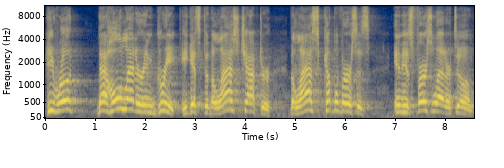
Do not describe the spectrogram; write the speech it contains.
he wrote that whole letter in Greek. He gets to the last chapter, the last couple verses in his first letter to them,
